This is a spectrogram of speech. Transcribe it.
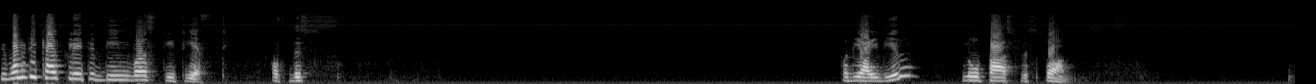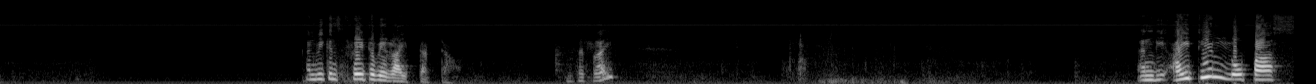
We have already calculated the inverse DTFT of this for the ideal low pass response. And we can straight away write that down. Is that right? And the ideal low pass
